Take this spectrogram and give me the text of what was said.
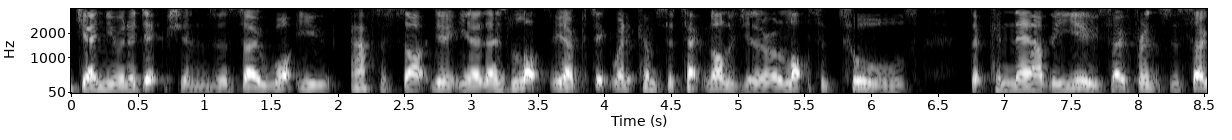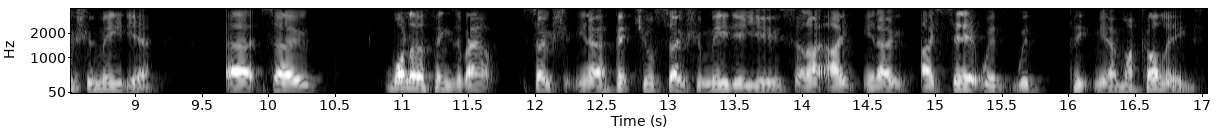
genuine addictions. And so what you have to start doing, you know, there's lots, you know, particularly when it comes to technology, there are lots of tools that can now be used. So for instance, social media. Uh, so one of the things about social, you know, habitual social media use, and I, I, you know, I see it with with you know my colleagues,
